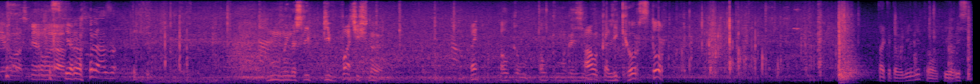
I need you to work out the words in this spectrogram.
Первого, с первого С раза. первого раза. Мы нашли пивачечную. Алком, алкомагазин. Алка Ликер Стор. Так это выглядит, вон пиво висит.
